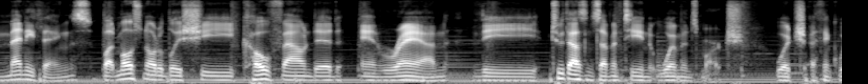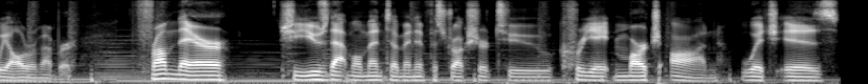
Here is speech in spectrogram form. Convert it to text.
many things, but most notably, she co founded and ran the 2017 Women's March, which I think we all remember. From there, she used that momentum and infrastructure to create March On, which is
